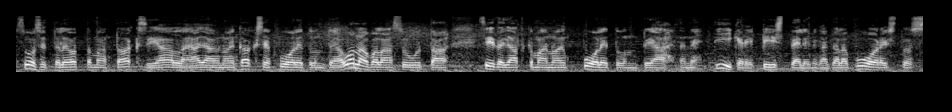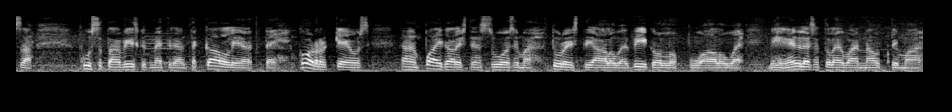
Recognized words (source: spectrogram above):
suosittelen ottamaan taksi alla ja ajaa noin kaksi ja puoli tuntia Lonavalan suuntaan. Siitä jatkamaan noin puoli tuntia tänne Tiikeripisteelle, mikä on täällä vuoristossa. 650 metriä nyt kallioiden korkeus. Tämä on paikallisten suosima turistialue, viikonloppualue, mihin yleensä tulee vain nauttimaan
